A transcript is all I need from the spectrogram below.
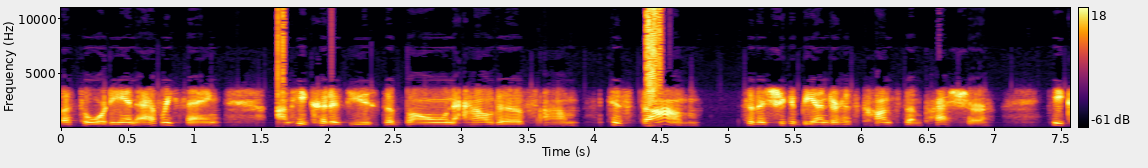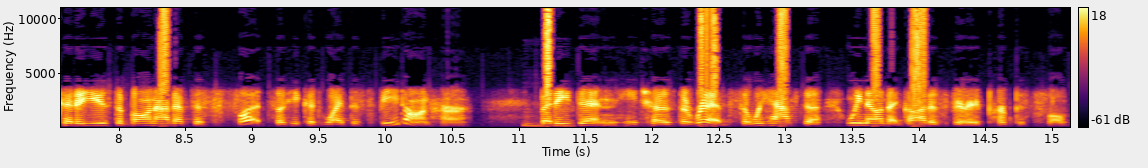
authority and everything. Um, he could have used a bone out of um, his thumb so that she could be under his constant pressure. He could have used a bone out of his foot so he could wipe his feet on her. Mm-hmm. But he didn't. He chose the rib. So we have to, we know that God is very purposeful.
